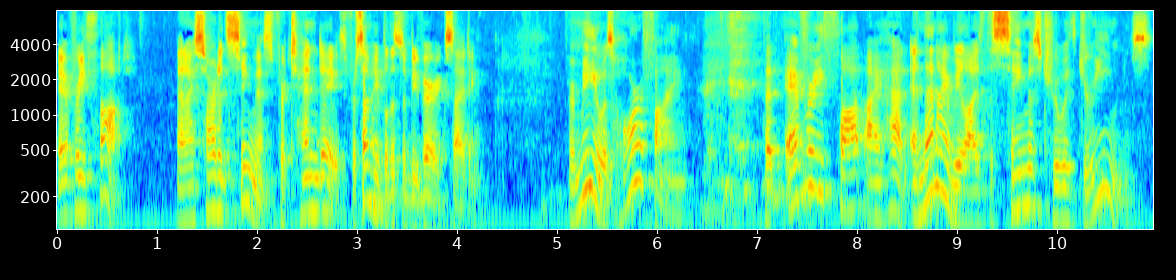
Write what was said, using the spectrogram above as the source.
Every thought. And I started seeing this for 10 days. For some people, this would be very exciting. For me, it was horrifying that every thought I had, and then I realized the same is true with dreams.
